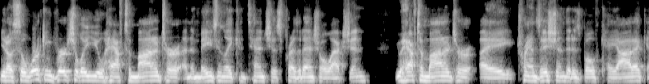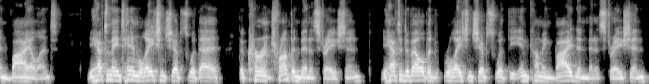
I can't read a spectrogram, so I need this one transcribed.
you know so working virtually you have to monitor an amazingly contentious presidential election you have to monitor a transition that is both chaotic and violent you have to maintain relationships with the, the current trump administration you have to develop relationships with the incoming biden administration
